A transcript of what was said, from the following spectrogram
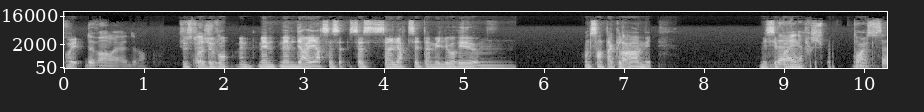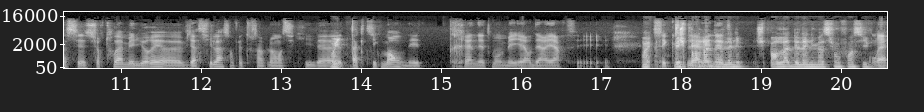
oui. Devant, ouais, devant. que ce soit Ouais, je devant, même, même, même derrière, ça, ça, ça, ça a l'air de s'être amélioré euh, contre Santa Clara, mais, mais c'est pas non plus. je pense que ça s'est surtout amélioré euh, via Silas, en fait, tout simplement. C'est qu'il Oui. tactiquement, on est très nettement meilleur derrière. C'est Ouais. je parle, là de l'animation offensive. Ouais,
